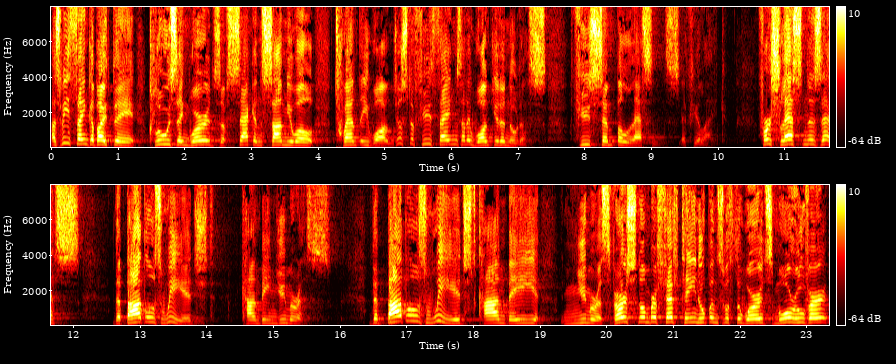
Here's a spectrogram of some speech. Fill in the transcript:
As we think about the closing words of 2 Samuel 21, just a few things that I want you to notice. A few simple lessons, if you like. First lesson is this the battles waged can be numerous. The battles waged can be numerous. Verse number 15 opens with the words, Moreover,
